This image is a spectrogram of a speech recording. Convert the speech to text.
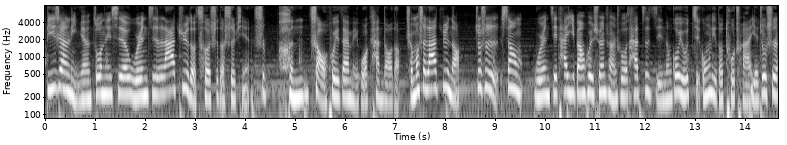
，B 站里面做那些无人机拉锯的测试的视频是很少会在美国看到的。什么是拉锯呢？就是像无人机，它一般会宣传说它自己能够有几公里的图传，也就是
